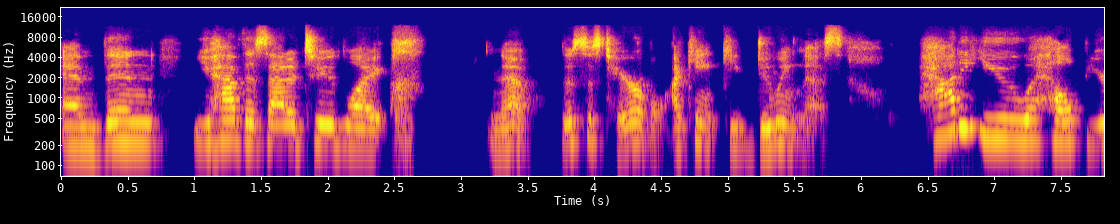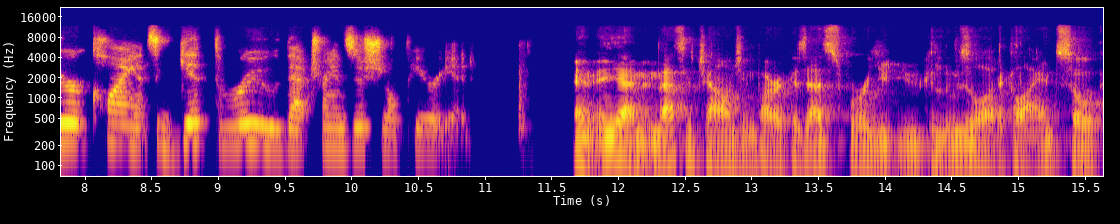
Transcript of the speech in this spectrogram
and then you have this attitude like, no, this is terrible. I can't keep doing this. How do you help your clients get through that transitional period? And, and yeah, and that's a challenging part because that's where you, you could lose a lot of clients. So,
